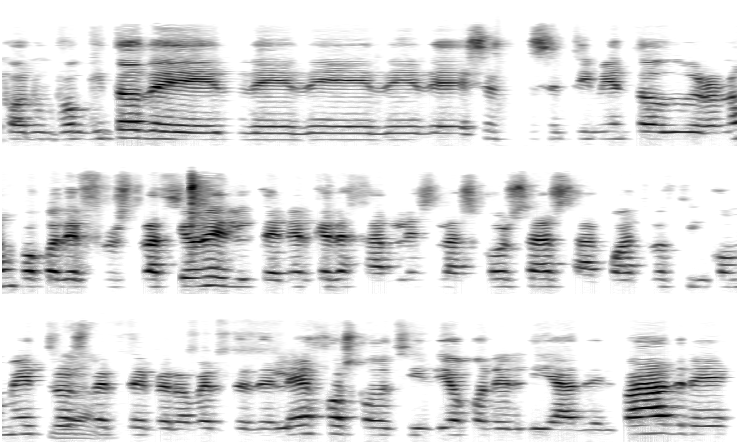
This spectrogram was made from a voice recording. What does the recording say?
con un poquito de, ese sentimiento duro, ¿no? Un poco de frustración el tener que dejarles las cosas a cuatro o cinco metros, verte, pero verte de lejos, coincidió con el Día del Padre.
